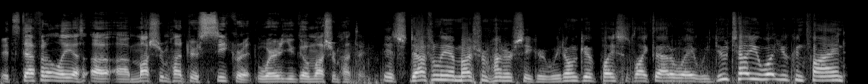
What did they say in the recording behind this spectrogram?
It's definitely a, a, a mushroom hunter's secret where you go mushroom hunting. It's definitely a mushroom hunter's secret. We don't give places like that away. We do tell you what you can find.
